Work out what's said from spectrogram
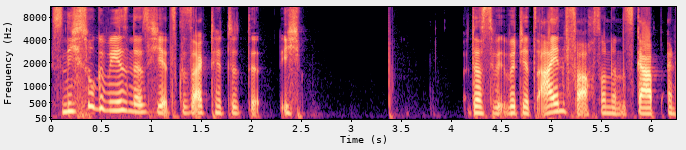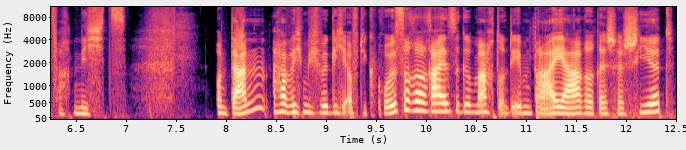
Es ist nicht so gewesen, dass ich jetzt gesagt hätte, ich, das wird jetzt einfach, sondern es gab einfach nichts. Und dann habe ich mich wirklich auf die größere Reise gemacht und eben drei Jahre recherchiert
